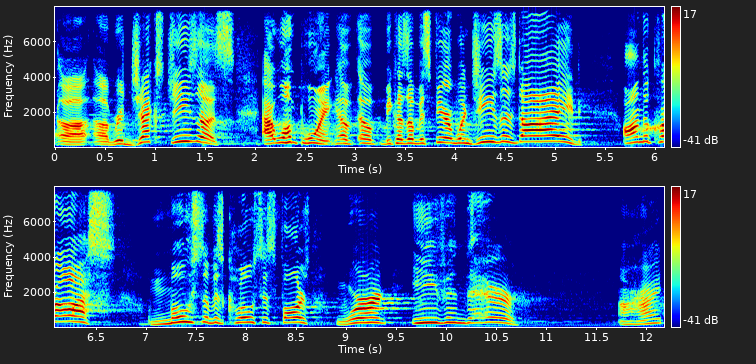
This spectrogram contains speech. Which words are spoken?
uh, uh, rejects Jesus at one point of, of, because of his fear. When Jesus died on the cross, most of his closest followers weren't even there. All right?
